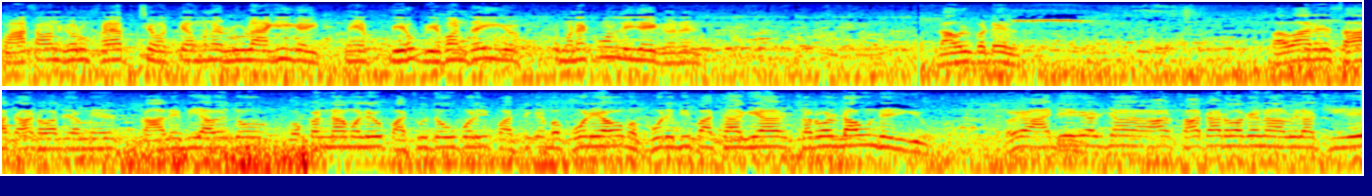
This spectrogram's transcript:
વાતાવરણ ઘણું ખરાબ છે. અત્યારે મને લૂ લાગી ગઈ. ને બેભાન થઈ ગયો. તો મને કોણ લઈ જાય ઘરે? રાહુલ પટેલ. સવારે સાત આઠ વાગે અમે કાલે બી આવે તો ટોકન ના મળ્યું પાછું જવું પડ્યું. પાછી કે બપોરે આવો બપોરે બી પાછા ગયા સર્વર ડાઉન થઈ ગયું. હવે આજે અહીંયા આ સાત આઠ વાગ્યાના આવેલા છીએ.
